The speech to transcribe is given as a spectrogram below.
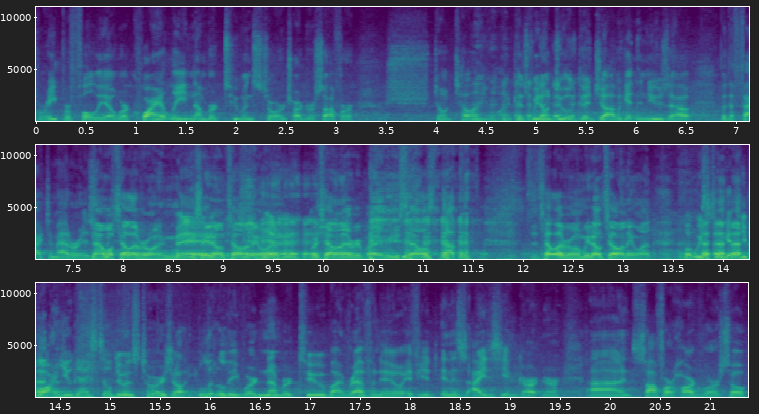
great portfolio. We're quietly number two in storage, hardware, software. Shh, don't tell anyone, because we don't do a good job of getting the news out. But the fact of the matter is, Now we- we'll tell everyone. When you say don't tell anyone, we're telling everybody. When you tell us not to, to tell everyone, we don't tell anyone. but we still get people, are you guys still doing storage? Like, literally, we're number two by revenue, if you, and this is IDC and Gartner, uh, software, hardware, so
